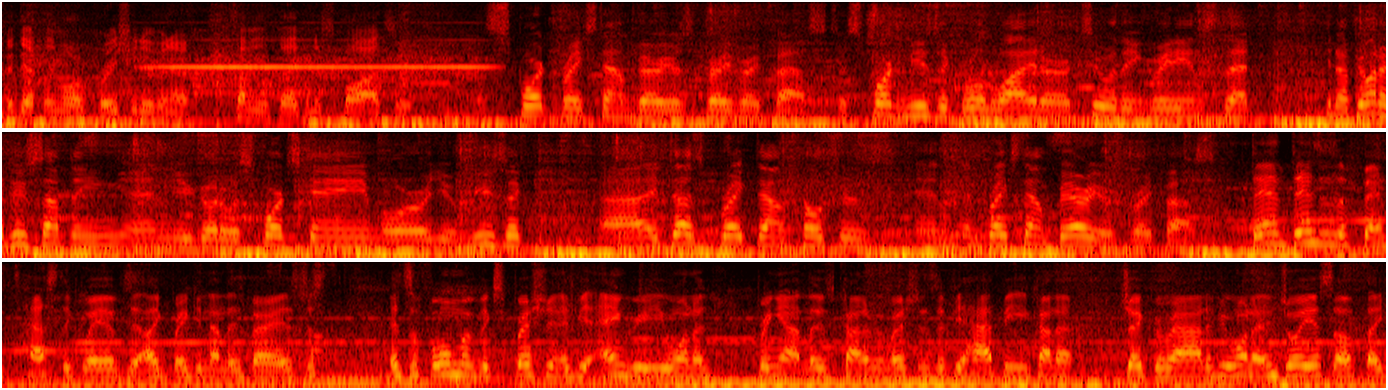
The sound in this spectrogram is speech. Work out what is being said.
they're definitely more appreciative and uh, something that they can aspire to. Sport breaks down barriers very, very fast. Sport and music worldwide are two of the ingredients that, you know, if you want to do something and you go to a sports game or you music, uh, it does break down cultures and, and breaks down barriers very fast. Dance, dance is a fantastic way of like breaking down those barriers. Just it's a form of expression. If you're angry, you want to bring out those kind of emotions. If you're happy, you kind of joke around. If you want to enjoy yourself, like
